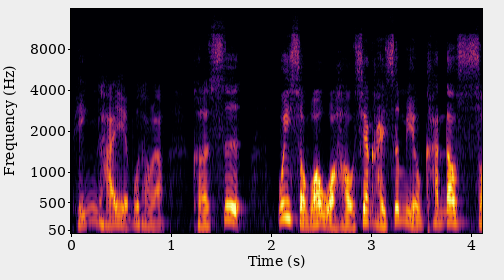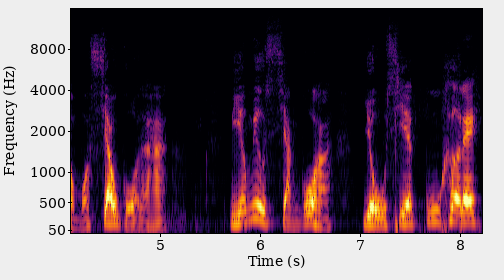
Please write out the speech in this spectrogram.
平台也不同了，可是。为什么我好像还是没有看到什么效果的哈？你有没有想过哈？有些顾客嘞，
